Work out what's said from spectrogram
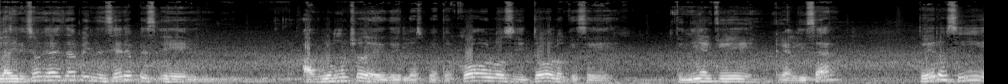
la Dirección General de Penitenciaria pues, eh, habló mucho de, de, los protocolos y todo lo que se tenía que realizar, pero sí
